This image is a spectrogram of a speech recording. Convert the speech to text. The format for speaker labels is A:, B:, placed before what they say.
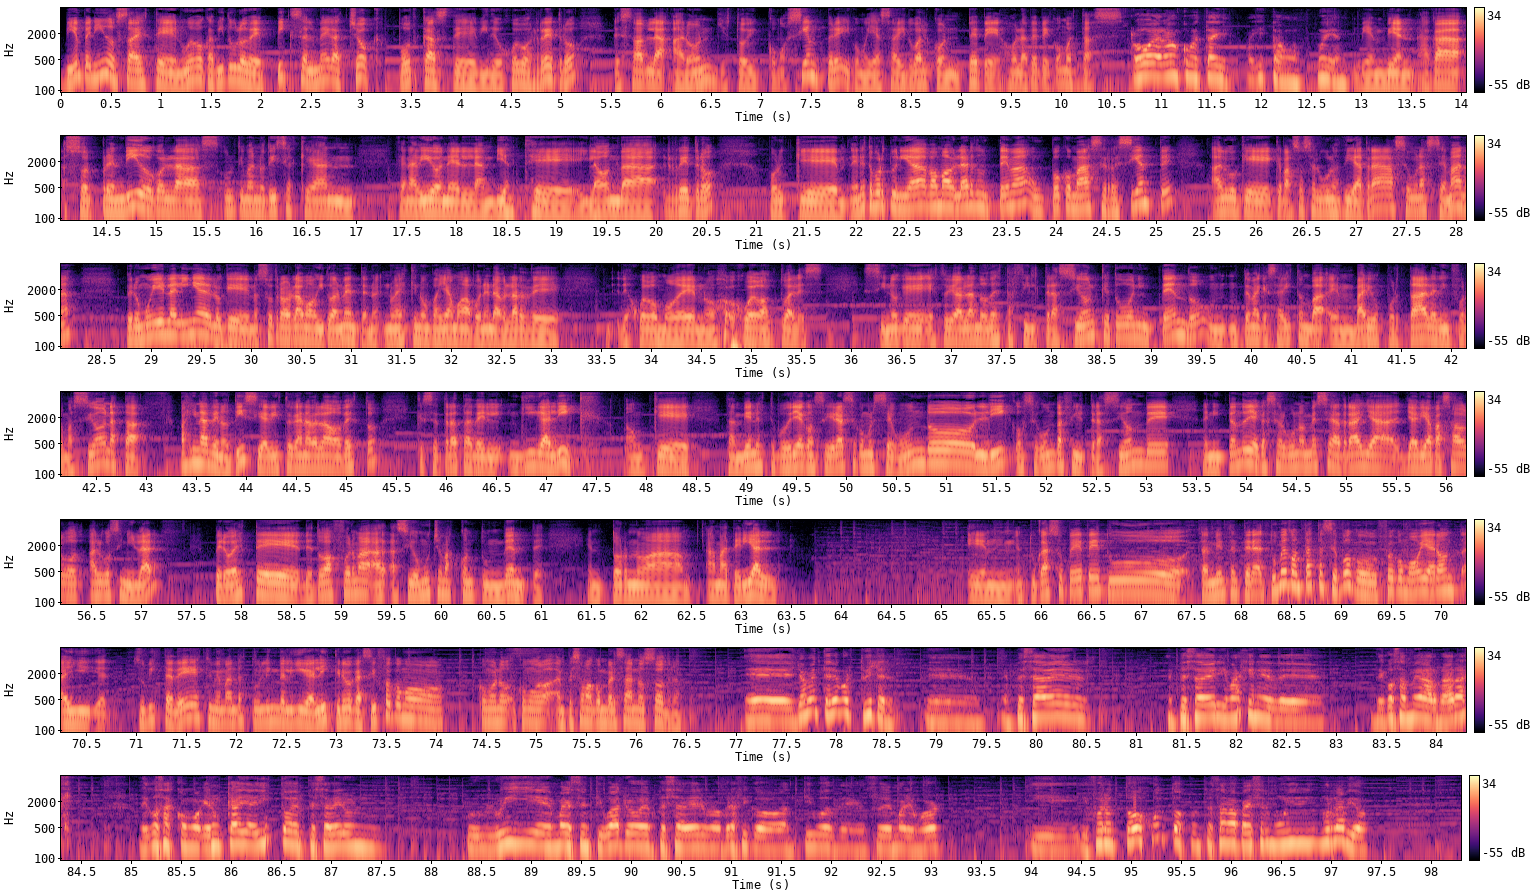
A: Bienvenidos a este nuevo capítulo de Pixel Mega Shock, podcast de videojuegos retro. Les habla Aaron y estoy como siempre y como ya es habitual con Pepe. Hola Pepe, ¿cómo estás?
B: Hola Aaron, ¿cómo estáis? Aquí estamos, muy bien.
A: Bien, bien. Acá sorprendido con las últimas noticias que han, que han habido en el ambiente y la onda retro, porque en esta oportunidad vamos a hablar de un tema un poco más reciente, algo que, que pasó hace algunos días atrás, hace unas semanas pero muy en la línea de lo que nosotros hablamos habitualmente. No, es que nos vayamos a poner a hablar de, juegos modernos o juegos actuales, sino que estoy hablando de esta filtración que tuvo Nintendo, un, tema que se ha visto en, varios portales de información, hasta páginas de noticias, he visto que han hablado de esto, que se trata del Giga Leak, aunque también este podría considerarse como el segundo leak o segunda filtración de, Nintendo, ya que hace algunos meses atrás ya, ya había pasado algo, algo similar pero este de todas formas ha, sido mucho más contundente en torno a, material. En, tu caso, Pepe, tú también te enteraste. Tú me contaste hace poco, fue como, hoy Aaron, ahí eh, supiste de esto y me mandaste un link del Giga. Creo que así fue como, como, como empezamos a conversar nosotros.
B: Eh, yo me enteré por Twitter. Eh, empecé a ver empecé a ver imágenes de, de cosas mega raras de cosas como que nunca había visto. Empecé a ver un, un Luigi en Mario 64, empecé a ver unos gráficos antiguos de Super Mario World. Y, fueron todos juntos, pues empezaron a aparecer muy, muy rápido.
